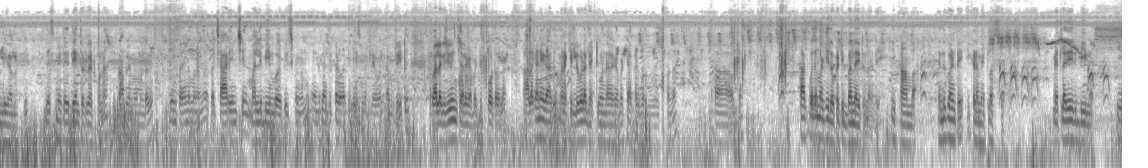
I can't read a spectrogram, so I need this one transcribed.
ఉంది కాబట్టి బెస్మెంట్ దేనితో కట్టుకున్నా ప్రాబ్లం ఏమి ఉండదు. దీనిపైన మనం ఒక చార్ మళ్ళీ బీమ్ పోయించుకున్నాము ఎందుకంటే ఇక్కడ వరకు బేస్మెంట్ లెవెల్ కంప్లీట్ వాళ్ళకి చూపించాలి కాబట్టి ఫోటోలో. అలాగనే కాదు మనకి ఇల్లు కూడా గట్టిగా ఉండాలి కాబట్టి అక్కడ వరకు పోయించుకున్నా ఓకే. కాకపోతే మాకు ఇది ఒకటి ఇబ్బంది అవుతుందండి ఈ కాంబా. ఎందుకంటే ఇక్కడ మెట్లు వస్తాయి. మెట్లది ఇది భీమ. ఈ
